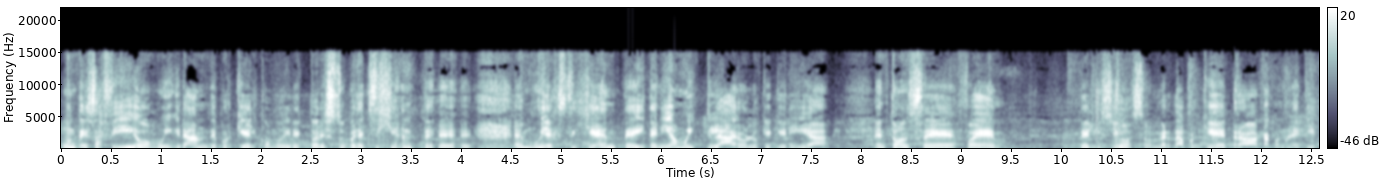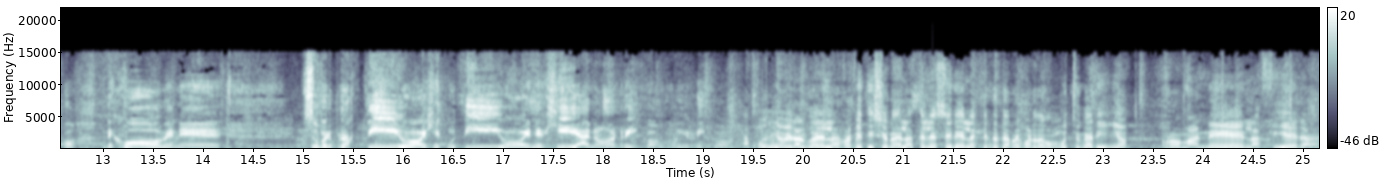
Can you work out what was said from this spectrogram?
Un desafío muy grande porque él como director es súper exigente, es muy exigente y tenía muy claro lo que quería. Entonces fue delicioso, en verdad, porque trabaja con un equipo de jóvenes, súper proactivo, ejecutivo, energía, ¿no? Rico, muy rico. ¿Has podido ver algo de las repeticiones de las teleseries? La gente te recuerda con mucho cariño. Romané, La Fiera.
